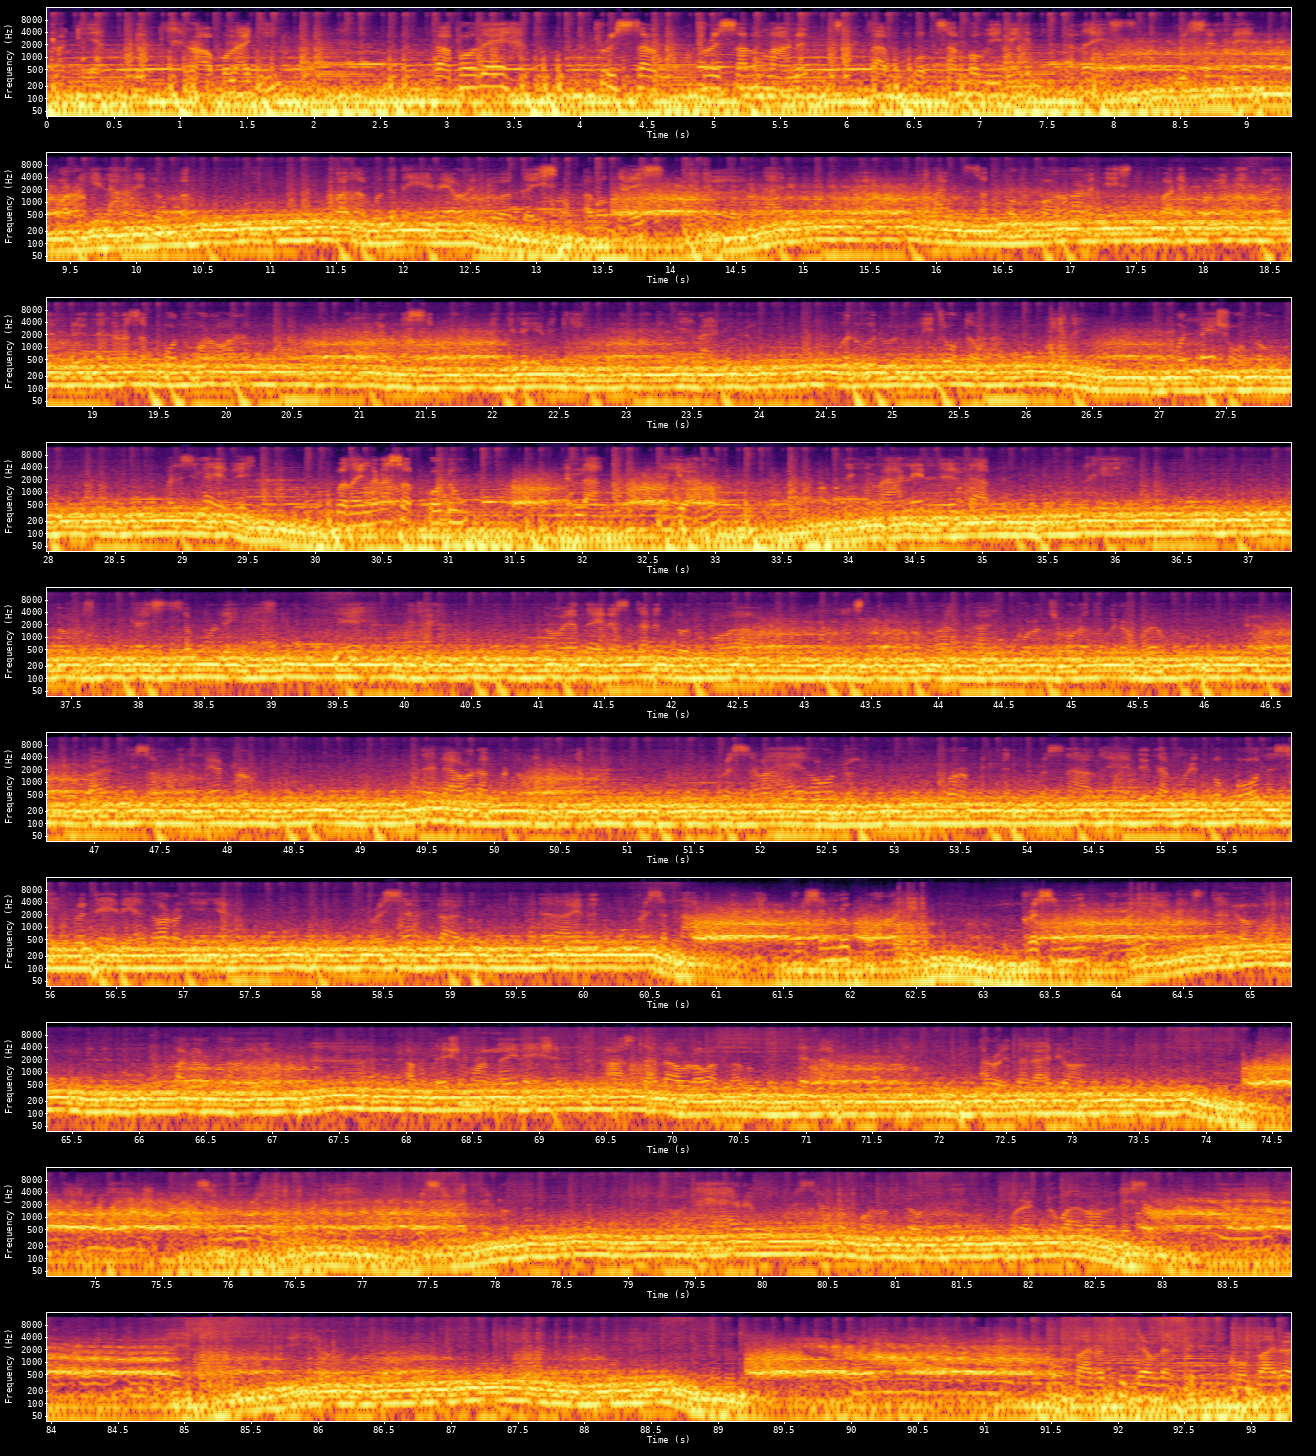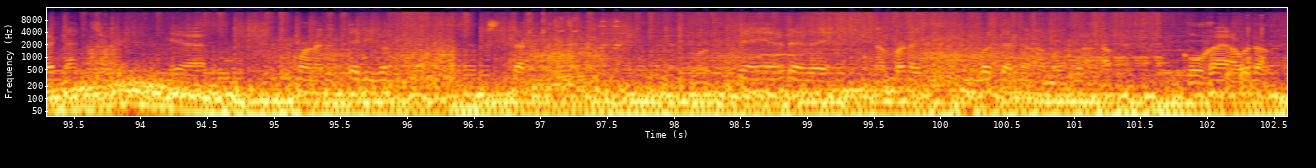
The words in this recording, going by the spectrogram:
ട്രാക്ക് ചെയ്യാം ലൊക്കേഷൻ ഓപ്പൺ ആക്കി. അപ്പോൾ അതേ പ്രിസൺ പ്രിസണിലാണ് സംഭവിച്ചിരിക്കുന്നത്. അതായത് പ്രിസണിന്റെ പുറകിലാണ് രൂപം അപ്പോൾ നമുക്ക് നേരെയാണ് രൂപ ഗൈസ് അപ്പോൾ ഗൈസ് സപ്പോർട്ട് കുറവാണ് ഗൈസ് പലപ്പോഴും പറയുന്നുണ്ട് നിങ്ങളുടെ സപ്പോർട്ട് കുറവാണ് നിങ്ങളുടെ സപ്പോർട്ട് ഉണ്ടെങ്കിലേ എനിക്ക് മുന്നോട്ട് കയറാനൊരു ഒരു ഒരു ഒരു ഇതുണ്ടാവും ഏത് ഉന്മേഷം ഉണ്ടാവും മനസ്സിലായോ ഗൈസ് അപ്പോൾ നിങ്ങളുടെ സപ്പോർട്ടും എല്ലാം എനിക്ക് വേണം നിങ്ങളാണ് എന്റെ എല്ലാം സപ്പോർട്ട് നമ്മൾ എന്തായാലും സ്ഥലത്തോട്ട് പോവാം സ്ഥലം കുറച്ചുകൂടെ ദൂരം തൊള്ളായിരത്തി സംതിങ് മീറ്റർ എന്തായാലും അവിടെ പെട്ടെന്ന് നമ്മൾ പ്രശ്നമായതുകൊണ്ട് കുഴപ്പമില്ല പ്രശ്നം അതായത് നമ്മളിപ്പോൾ പോകുന്ന സീക്രട്ട് ഏരിയ എന്ന് പറഞ്ഞു കഴിഞ്ഞാൽ പ്രസന്റ് അതായത് പ്രസന്റ് പ്രസന്റിന് പുറകെ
